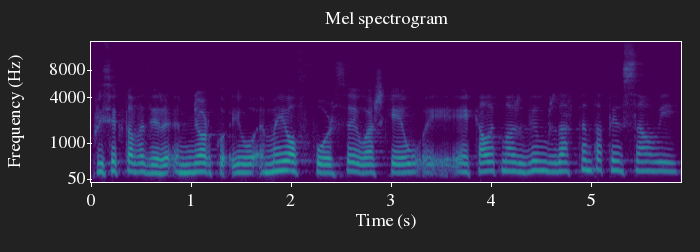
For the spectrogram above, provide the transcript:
Por isso é que estava a dizer, a, melhor, eu, a maior força, eu acho que é, é aquela que nós devemos dar tanta atenção e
